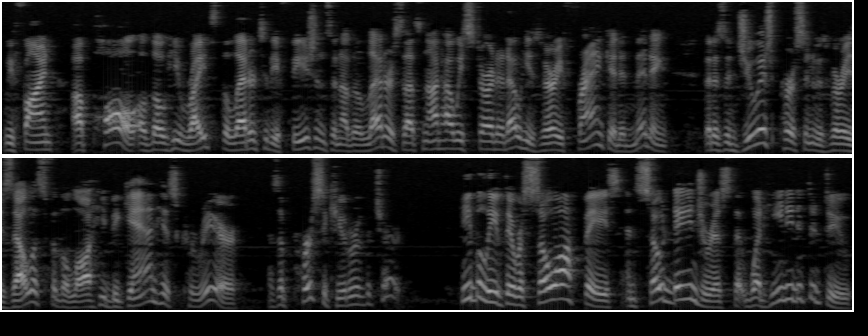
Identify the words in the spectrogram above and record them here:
We find uh, Paul, although he writes the letter to the Ephesians and other letters, that's not how he started out. He's very frank in admitting that as a Jewish person who was very zealous for the law, he began his career as a persecutor of the church. He believed they were so off base and so dangerous that what he needed to do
